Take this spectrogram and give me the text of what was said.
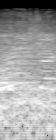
Forty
